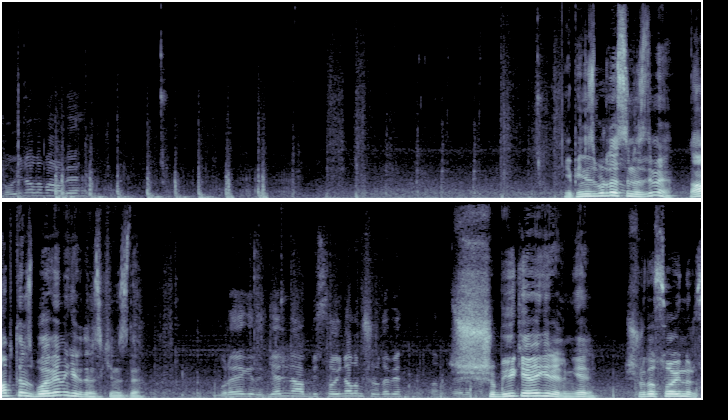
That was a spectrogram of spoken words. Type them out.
Soyunalım abi. Hepiniz buradasınız değil mi? Ne yaptınız? Bu eve mi girdiniz ikiniz de? Buraya gidin. Gelin abi bir soyunalım şurada bir. Tamam, öyle Şu büyük eve girelim gelin. Şurada soyunuruz.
